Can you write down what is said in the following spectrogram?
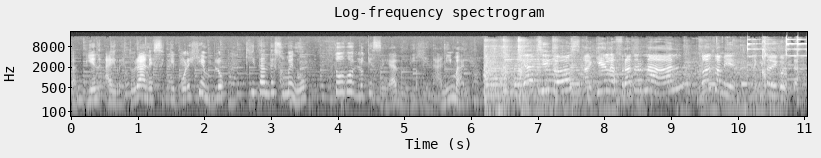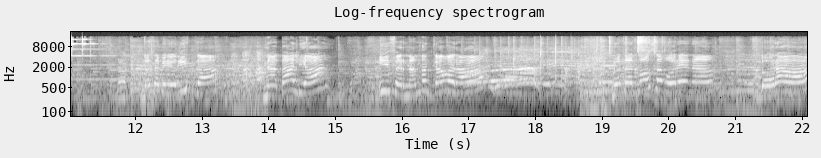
También hay restaurantes que, por ejemplo, quitan de su menú todo lo que sea de origen animal. Ya chicos, aquí en la fraternal, ¿dónde está mi? Aquí está mi copita. nuestra periodista Natalia y Fernando en cámara. Nuestra hermosa morena, dorada,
